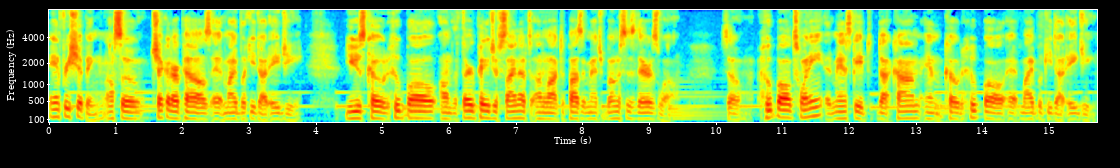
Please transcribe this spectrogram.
and free shipping. Also, check out our pals at mybookie.ag. Use code hoopball on the third page of sign up to unlock deposit match bonuses there as well. So, hoopball20 at manscaped.com and code hoopball at mybookie.ag.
